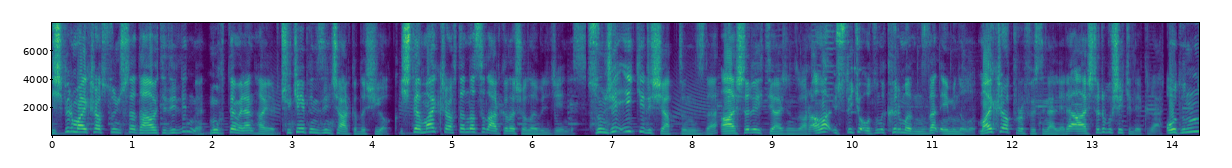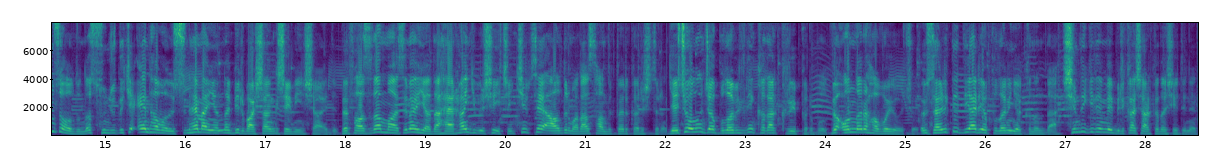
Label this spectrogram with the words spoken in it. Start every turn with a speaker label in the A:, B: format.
A: Hiçbir Minecraft sunucusuna davet edildin mi? Muhtemelen hayır. Çünkü hepinizin hiç arkadaşı yok. İşte Minecraft'ta nasıl arkadaş olabileceğiniz. Sunucuya ilk giriş yaptığınızda ağaçlara ihtiyacınız var ama üstteki odunu kırmadığınızdan emin olun. Minecraft profesyonelleri ağaçları bu şekilde kırar. Odununuz olduğunda sunucudaki en havalı üssün hemen yanına bir başlangıç evi inşa edin. Ve fazladan malzeme ya da herhangi bir şey için kimseye aldırmadan sandıkları karıştırın. Gece olunca bulabildiğin kadar creeper bul ve onları havaya uçur. Özellikle diğer yapıların yakınında. Şimdi gidin ve birkaç arkadaş edinin.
